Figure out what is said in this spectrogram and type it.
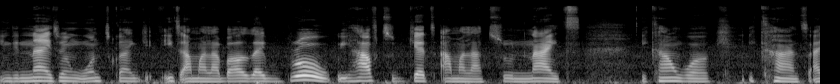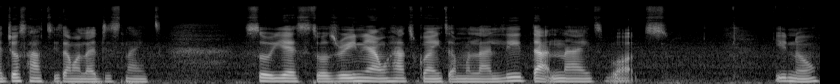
in the night when we want to go and get, eat amala. But I was like, bro, we have to get amala tonight. It can't work. It can't. I just have to eat amala this night. So yes, it was raining and we had to go and eat amala late that night. But you know,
